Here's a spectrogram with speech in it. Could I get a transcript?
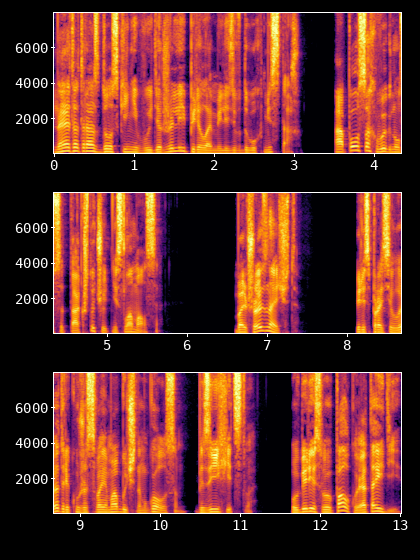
На этот раз доски не выдержали и переломились в двух местах. А посох выгнулся так, что чуть не сломался. «Большой, значит?» Переспросил Эдрик уже своим обычным голосом, без ехидства. «Убери свою палку и отойди».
